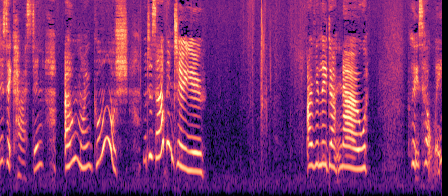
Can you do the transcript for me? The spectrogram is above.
is it, Kirsten? Oh my gosh! What has happened to you? I really don't know. Please help me.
